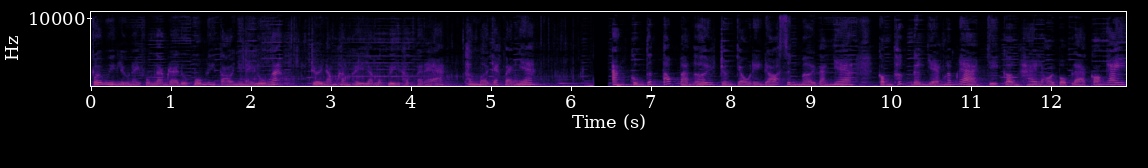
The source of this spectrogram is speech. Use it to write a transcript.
Với nguyên liệu này Phụng làm ra được 4 ly to như này luôn á. Trời nóng hầm thì là một ly thật là đã. Thân mời các bạn nha. Ăn cùng tiktok bạn ơi, trần Châu đen đó xin mời bạn nha. Công thức đơn giản lắm nè, chỉ cần hai loại bột là có ngay.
